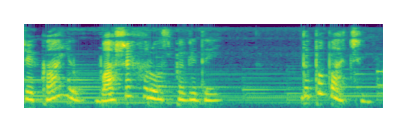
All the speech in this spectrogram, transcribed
Чекаю ваших розповідей. До побачення!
